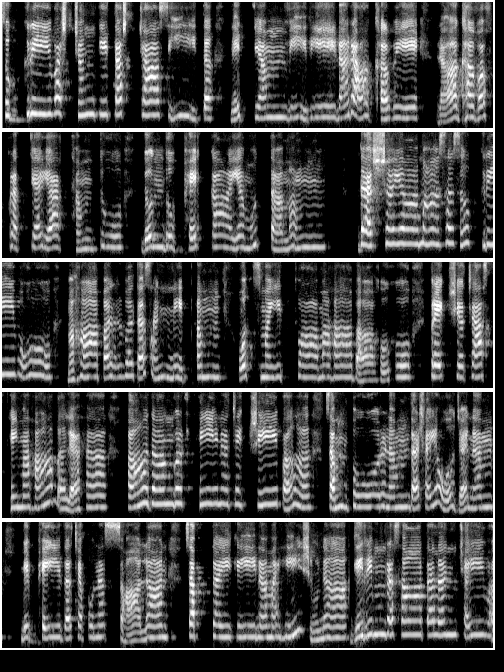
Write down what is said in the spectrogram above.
सुग्रीवश्चङ्कितश्चासीत् नित्यं वीरेण राघवे, राघवः प्रत्ययार्थं तु दुन्दुभ्यः कायमुत्तमम् दर्शयामास सुग्रीवो महापर्वतसन्निभम् उत्स्मयित् त्वा महाबाहुः प्रेक्ष्य चास्थि महाबलः। पादाङ्गुष्ठेन चिक्षेप, सम्पूर्णं दशयोजनं बिभ्येद च पुनः सालान्, सप्तैकेन महीषुना गिरिं रसातलं चैव,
